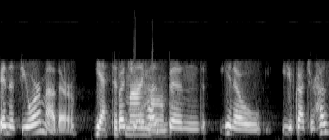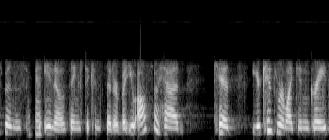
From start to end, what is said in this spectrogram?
and it's your mother. Yes, it's but my your mom. husband, you know, you've got your husband's, you know, things to consider, but you also had kids. Your kids were like in grades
